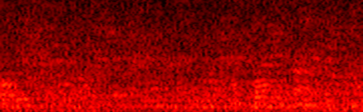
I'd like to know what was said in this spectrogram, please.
ต้องการ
